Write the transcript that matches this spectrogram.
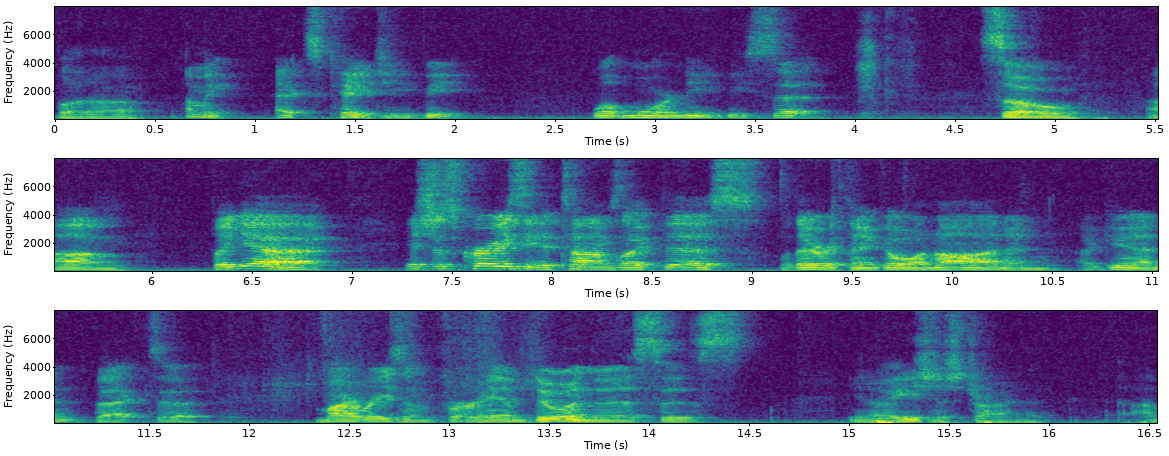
but uh, I mean, ex KGB. What more need be said? So, um, but yeah, it's just crazy at times like this with everything going on. And again, back to my reason for him doing this is, you know, he's just trying to. Um,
